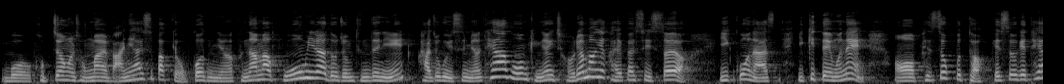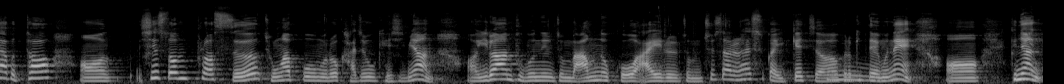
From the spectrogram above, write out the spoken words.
뭐 걱정을 정말 많이 할 수밖에 없거든요. 그나마 보험이라도 좀 든든히 가지고 있으면 태아보험 굉장히 저렴하게 가입할 수 있어요. 있고 나 있기 때문에 어, 뱃속부터 뱃속의 태아부터 어, 실손 플러스 종합보험으로 가지고 계시면 어, 이러한 부분을 좀 마음 놓고 아이를 좀 출산을 할 수가 있겠죠. 그렇기 때문에 어, 그냥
